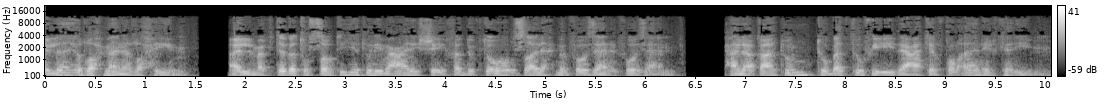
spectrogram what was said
الله الرحمن الرحيم. المكتبة الصوتية لمعالي الشيخ الدكتور صالح بن فوزان الفوزان. حلقات تبث في إذاعة القرآن الكريم.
